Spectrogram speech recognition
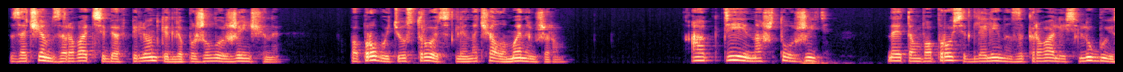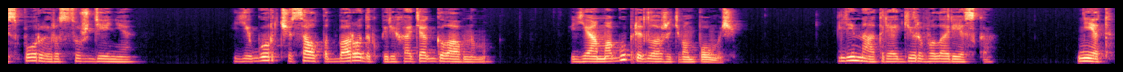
Зачем зарывать себя в пеленки для пожилой женщины? Попробуйте устроиться для начала менеджером. А где и на что жить? На этом вопросе для Лины закрывались любые споры и рассуждения. Егор чесал подбородок, переходя к главному. «Я могу предложить вам помощь?» Лина отреагировала резко. «Нет».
